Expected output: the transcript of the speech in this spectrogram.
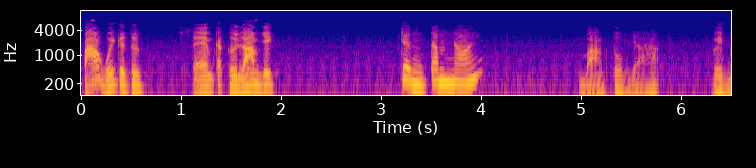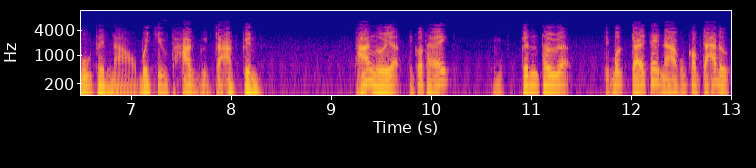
phá quỷ kinh thư. Xem các ngươi làm gì? Trừng Tâm nói. Bạn tôn giả, người muốn thế nào mới chịu thả người trả kinh? Thả người thì có thể, kinh thư thì bất kể thế nào cũng không trả được.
